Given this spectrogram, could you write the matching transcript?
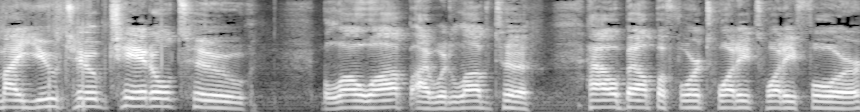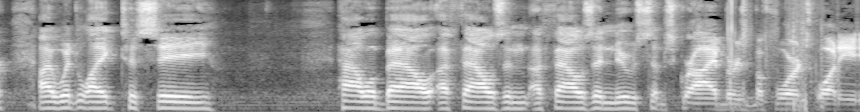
my YouTube channel to blow up. I would love to. How about before 2024? I would like to see how about a thousand a thousand new subscribers before 20,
